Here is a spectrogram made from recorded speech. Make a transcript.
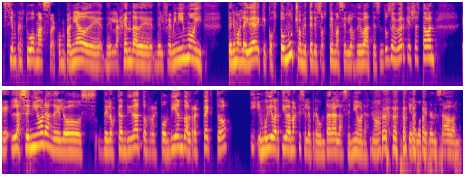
siempre estuvo más acompañado de, de la agenda de, del feminismo y tenemos la idea de que costó mucho meter esos temas en los debates. Entonces, ver que ya estaban eh, las señoras de los, de los candidatos respondiendo al respecto, y, muy divertido además que se le preguntara a las señoras, ¿no? ¿Qué era lo que pensaban?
